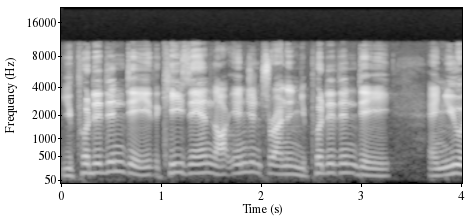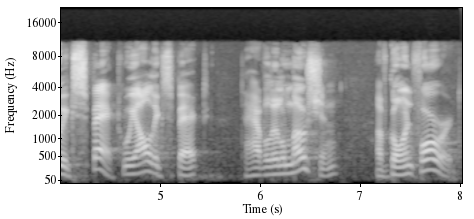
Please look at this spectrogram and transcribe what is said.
You put it in D, the key's in, the engine's running, you put it in D, and you expect, we all expect, to have a little motion of going forward.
